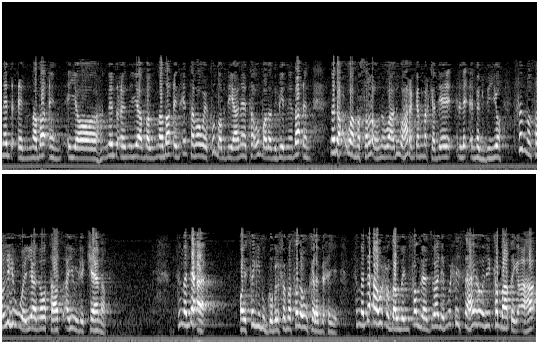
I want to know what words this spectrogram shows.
nidcin nadacin iyo nidcin iyo bal nadacin intaba way ku dabdiyaane ta u badan binidacin nadac waa masalo un waa adigu haragan marka dee la megdiyo sad masalihin weeyaan oo taas ayuu yihi keena. Uma daca oo isagiibu gogolfay masada uu kala bixiyey. Uma daca wuxuu dalbay bifadli azwaadihim wixii sahayahoodii ka baaqiga ahaa.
